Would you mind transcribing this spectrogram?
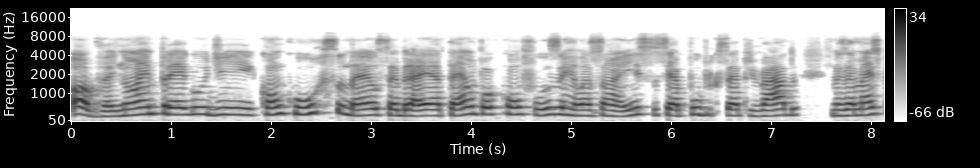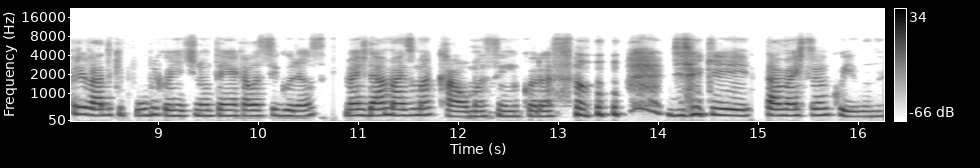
Óbvio, não é emprego de concurso, né? O Sebrae é até um pouco confuso em relação a isso, se é público, se é privado, mas é mais privado que público, a gente não tem aquela segurança, mas dá mais uma calma, assim, no coração, de que tá mais tranquilo, né?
